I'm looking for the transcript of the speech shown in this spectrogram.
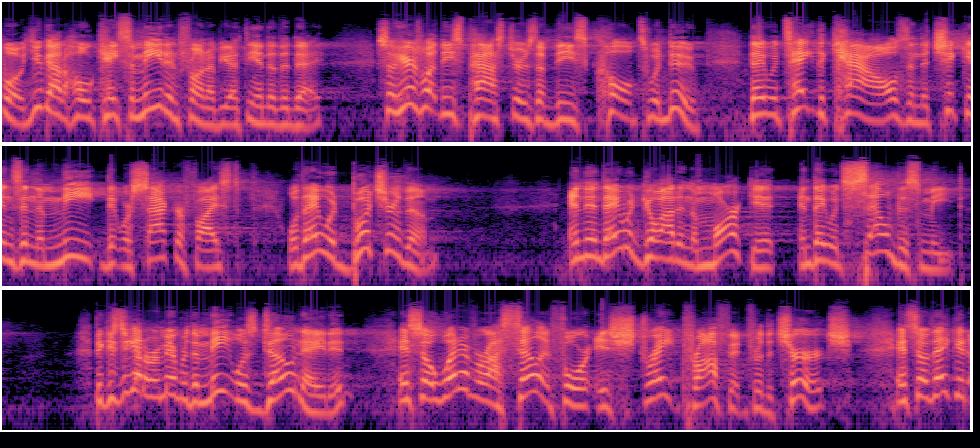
Well, you got a whole case of meat in front of you at the end of the day. So here's what these pastors of these cults would do they would take the cows and the chickens and the meat that were sacrificed, well, they would butcher them. And then they would go out in the market and they would sell this meat. Because you got to remember, the meat was donated. And so whatever I sell it for is straight profit for the church. And so they could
